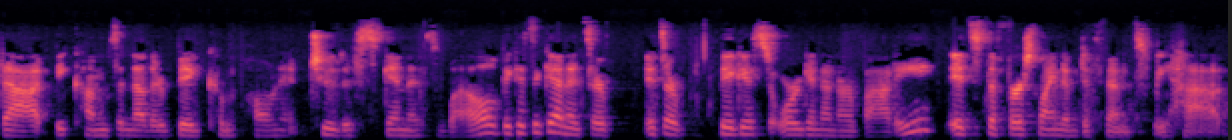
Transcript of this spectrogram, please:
that becomes another big component to the skin as well. Because again, it's our it's our biggest organ in our body. It's the first line of defense we have.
